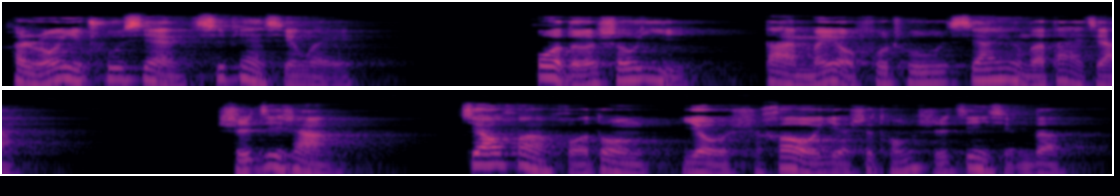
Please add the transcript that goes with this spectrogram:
很容易出现欺骗行为，获得收益但没有付出相应的代价。实际上，交换活动有时候也是同时进行的。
